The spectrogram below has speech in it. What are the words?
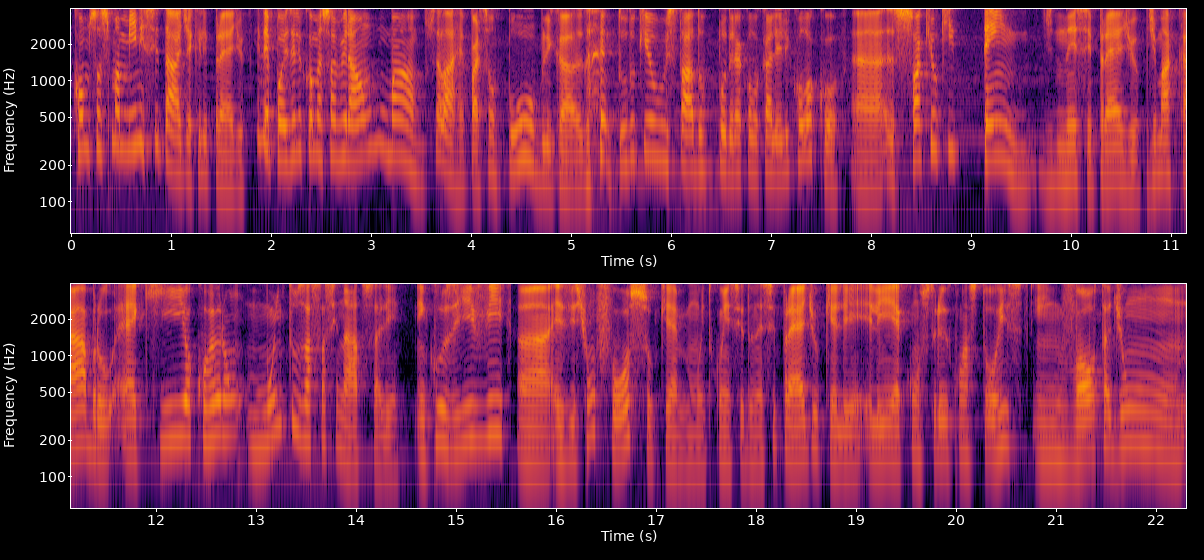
como se fosse uma mini cidade aquele prédio. E depois ele começou a virar uma, sei lá, repartição pública, tudo que o Estado poderia colocar ali, ele colocou. Uh, só que o que tem nesse prédio de macabro é que ocorreram muitos assassinatos ali. Inclusive, uh, existe um fosso que é muito conhecido nesse prédio, que ele, ele é construído com as torres em volta de um.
